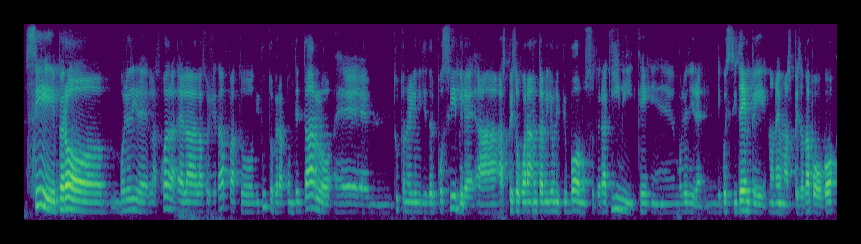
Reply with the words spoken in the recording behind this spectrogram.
Sì, però voglio dire, la, squadra, eh, la, la, società ha fatto di tutto per accontentarlo, eh, tutto nei limiti del possibile, ha, ha, speso 40 milioni più bonus per Hakimi, che eh, voglio dire, di questi tempi non è una spesa da poco.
